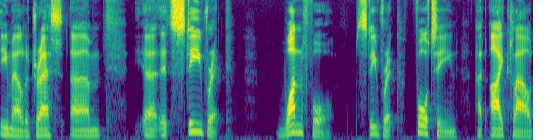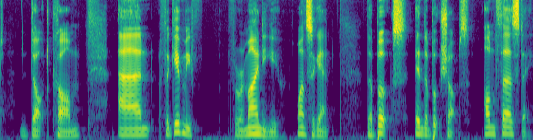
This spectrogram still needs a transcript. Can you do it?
email address. Um, uh, it's Steve Rick, 1 4, Steve Rick 14 at iCloud.com. And forgive me for reminding you once again the books in the bookshops on Thursday.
